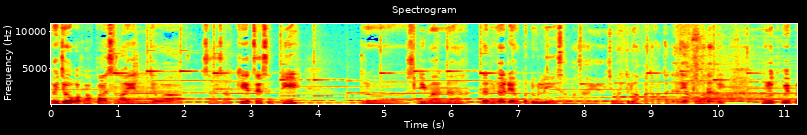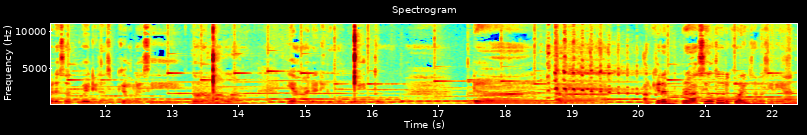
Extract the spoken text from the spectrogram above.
Gak jawab apa-apa selain jawab saya sakit saya sedih. Terus di mana? Dan gak ada yang peduli sama saya. Cuma itu doang kata-kata dari yang keluar dari mulut gue pada saat gue dirasuki oleh si Nona Malang yang ada di rumah gue itu. Dan eh, akhirnya berhasil tuh dikeluarin sama Sirian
